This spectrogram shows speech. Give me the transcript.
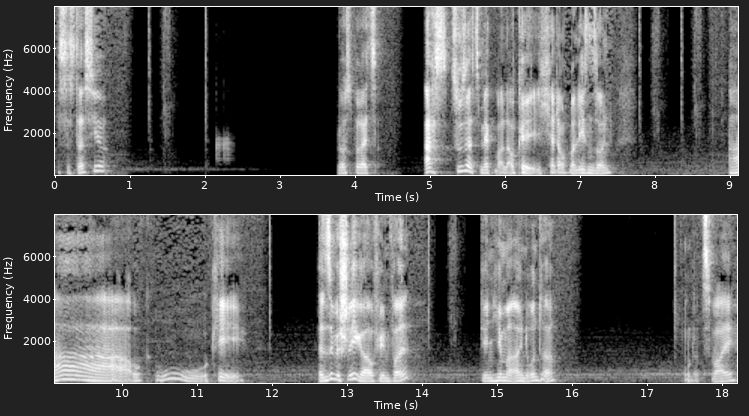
Was ist das hier? Du hast bereits... Ach, Zusatzmerkmale. Okay, ich hätte auch mal lesen sollen. Ah, oh, okay. Dann sind wir Schläger auf jeden Fall. Gehen hier mal einen runter. Oder zwei.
